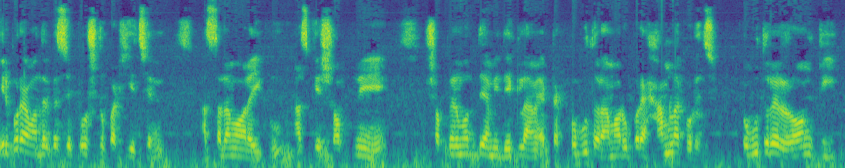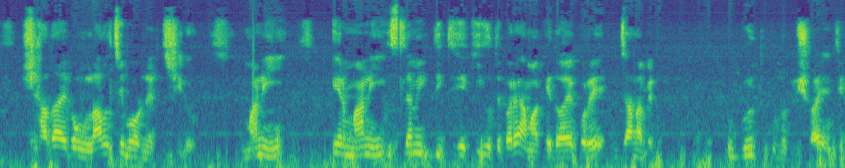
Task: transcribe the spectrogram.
এরপরে আমাদের কাছে প্রশ্ন পাঠিয়েছেন, আসসালামু আলাইকুম, আজকে স্বপ্নে, স্বপ্নের মধ্যে আমি দেখলাম একটা কবুতর আমার উপরে হামলা করেছে। কবুতরের রংটি সাদা এবং লালচে বর্ণের ছিল। মানে এর মানে ইসলামিক দিক থেকে কি হতে পারে আমাকে দয়া করে জানাবেন। খুব গুরুত্বপূর্ণ বিষয় যে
